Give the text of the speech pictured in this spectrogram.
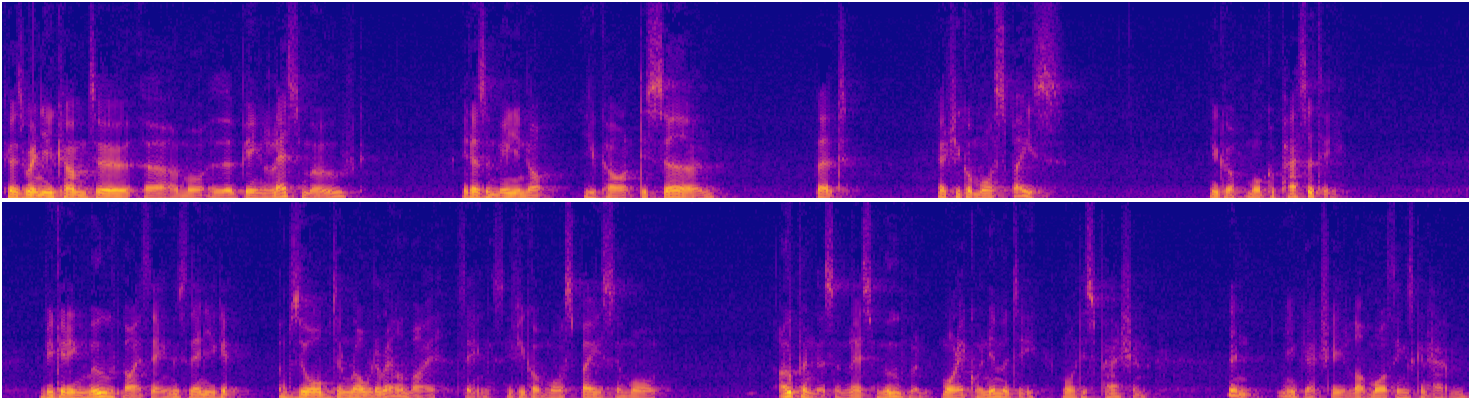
Because when you come to uh, more, being less moved, it doesn't mean you're not, you can't discern, but you actually got more space. You've got more capacity. If you're getting moved by things, then you get absorbed and rolled around by things. If you've got more space and more openness and less movement, more equanimity, more dispassion, then you can actually a lot more things can happen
